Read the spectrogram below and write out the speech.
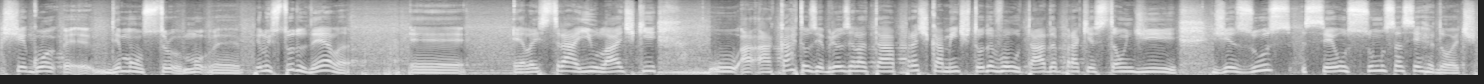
chegou, é, demonstrou, é, pelo estudo dela, é, ela extraiu lá de que o, a, a, carta aos Hebreus ela está praticamente toda voltada para a questão de Jesus ser o sumo sacerdote,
